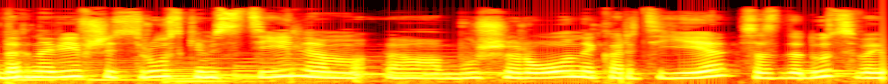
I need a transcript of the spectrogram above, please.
Вдохновившись русским стилем, а, Бушерон и Кортье создадут свои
